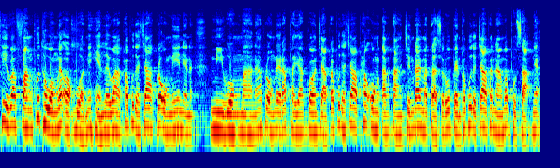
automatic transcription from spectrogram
ที่ว่าฟังพุทธวงศ์และออกบวชนี่เห็นเลยว่า พระพุทธเจ้าพระองค์นี้เนี่ยนะมีวงมานะพระองค์ได้รับพยากรณ์จากพระพุทธเจ้าพระองค์ต่าง ๆ จึงได้มาตรัสรู้เป็นพระพุทธเจ้าพระนามว่าพุทธะเนี่ย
